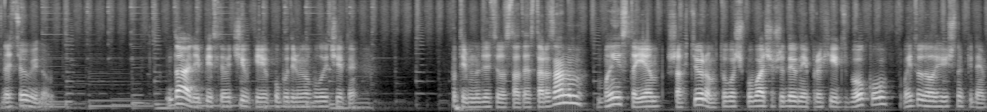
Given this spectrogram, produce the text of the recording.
для цього відео. Далі, після очівки, яку потрібно отримати, потрібно для цього стати Старзаном, ми стаємо шахтюром, того що побачивши дивний прохід з боку, ми туди логічно підемо.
